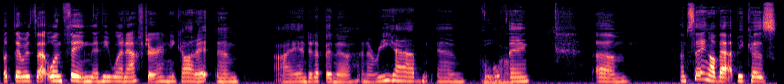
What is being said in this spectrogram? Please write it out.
but there was that one thing that he went after and he got it and i ended up in a in a rehab and oh, whole wow. thing um i'm saying all that because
